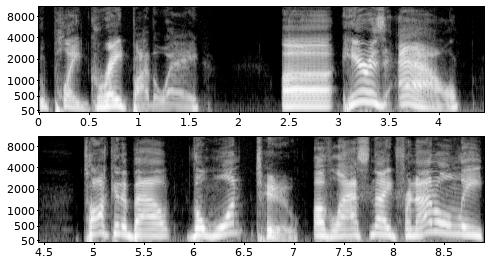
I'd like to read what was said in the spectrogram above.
who played great, by the way, uh, here is Al talking about the want to of last night for not only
